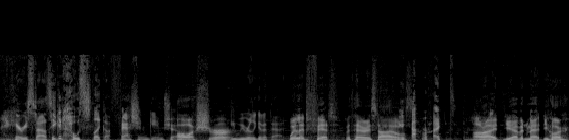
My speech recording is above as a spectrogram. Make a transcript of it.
Harry Styles, he could host like a fashion game show. oh, sure. He'd be really good at that. Will it fit with Harry Styles? Yeah, right. All right, you haven't met your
